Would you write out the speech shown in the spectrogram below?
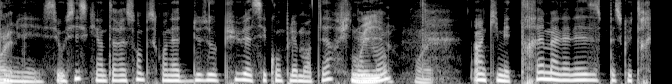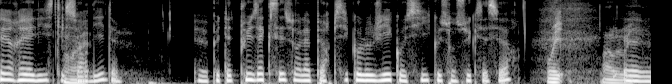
Ouais. mais c'est aussi ce qui est intéressant parce qu'on a deux opus assez complémentaires Oui, finalement. ouais. Un qui met très mal à l'aise parce que très réaliste et Ouais. sordide. Euh, Peut-être plus axé sur la peur psychologique aussi que son successeur. Ah oui, oui. Euh,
